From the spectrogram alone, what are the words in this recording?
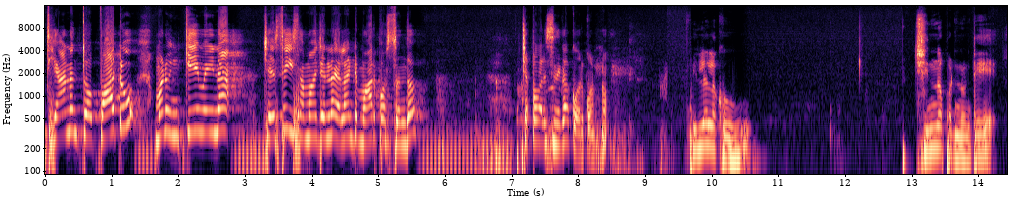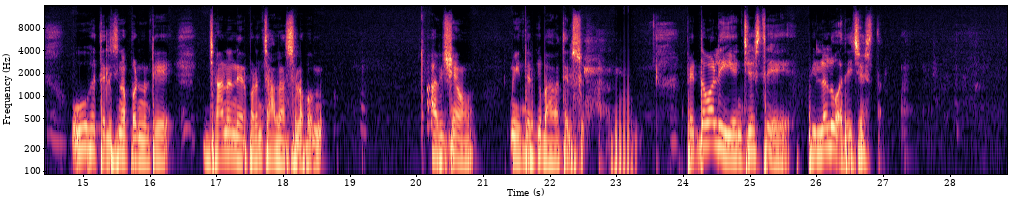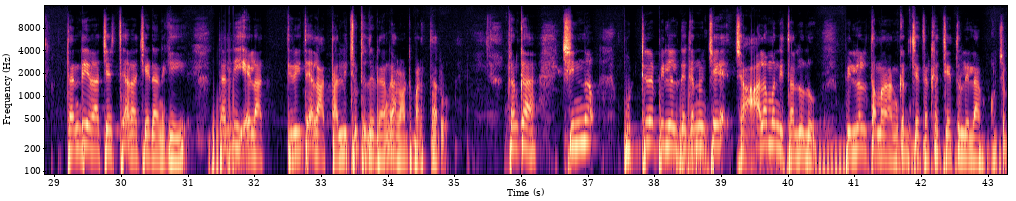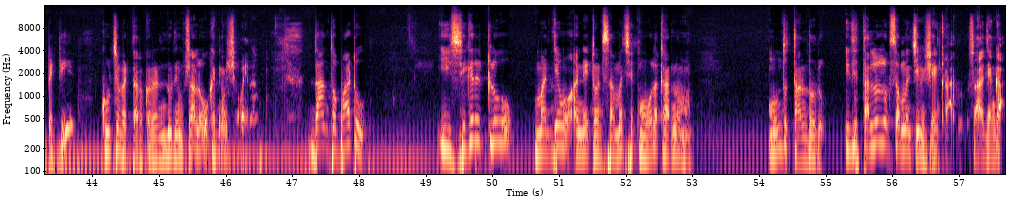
ధ్యానంతో పాటు మనం ఇంకేమైనా చేస్తే ఈ సమాజంలో ఎలాంటి మార్పు వస్తుందో చెప్పవలసిందిగా కోరుకుంటున్నాం. పిల్లలకు చిన్నప్పటి నుండే ఊహ తెలిసినప్పటి నుండే ధ్యానం నేర్పడం చాలా సులభం. ఆ విషయం మీ ఇద్దరికి బాగా తెలుసు. పెద్దవాళ్ళు ఏం చేస్తే పిల్లలు అదే చేస్తారు. తండ్రి ఎలా చేస్తే అలా చేయడానికి తల్లి ఎలా తిరిగితే అలా తల్లి చుట్టూ తిరగడానికి అలవాటు పడతారు. కనుక చిన్న పుట్టిన పిల్లల దగ్గర నుంచే చాలామంది తల్లులు పిల్లలు తమను అనుకరించేటట్లు చేతులు ఇలా కూర్చోబెట్టి కూర్చోబెడతారు. ఒక రెండు నిమిషాలు ఒక నిమిషమైనా దాంతోపాటు ఈ సిగరెట్లు మద్యం అనేటువంటి సమస్యకు మూల కారణం ముందు తండ్రులు. ఇది తల్లులకు సంబంధించిన విషయం కాదు సహజంగా.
